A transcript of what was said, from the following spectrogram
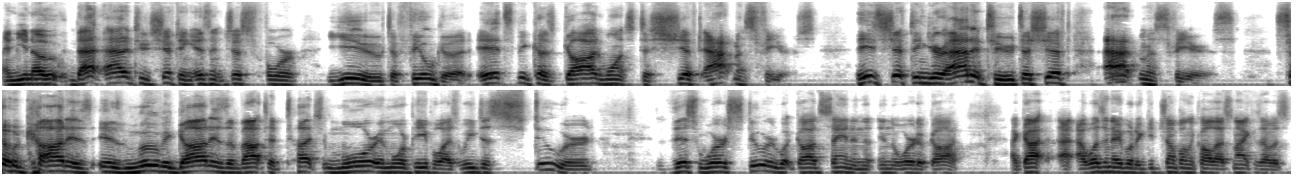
And you know, that attitude shifting isn't just for you to feel good, it's because God wants to shift atmospheres. He's shifting your attitude to shift atmospheres. So God is is moving. God is about to touch more and more people as we just steward this word, steward what God's saying in the in the Word of God. I got I wasn't able to get, jump on the call last night because I was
